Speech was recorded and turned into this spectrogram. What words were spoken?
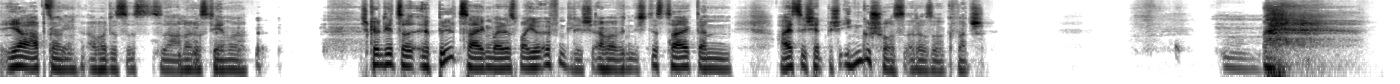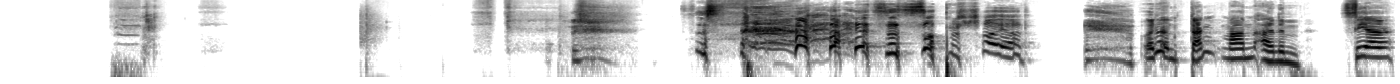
Eher Abgang, aber das ist ein anderes Thema. Ich könnte jetzt ein Bild zeigen, weil das war ja öffentlich, aber wenn ich das zeige, dann heißt es, ich hätte mich ingeschossen oder so Quatsch. Hm. Ist, es ist so bescheuert. Und dann dankt man einem sehr,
